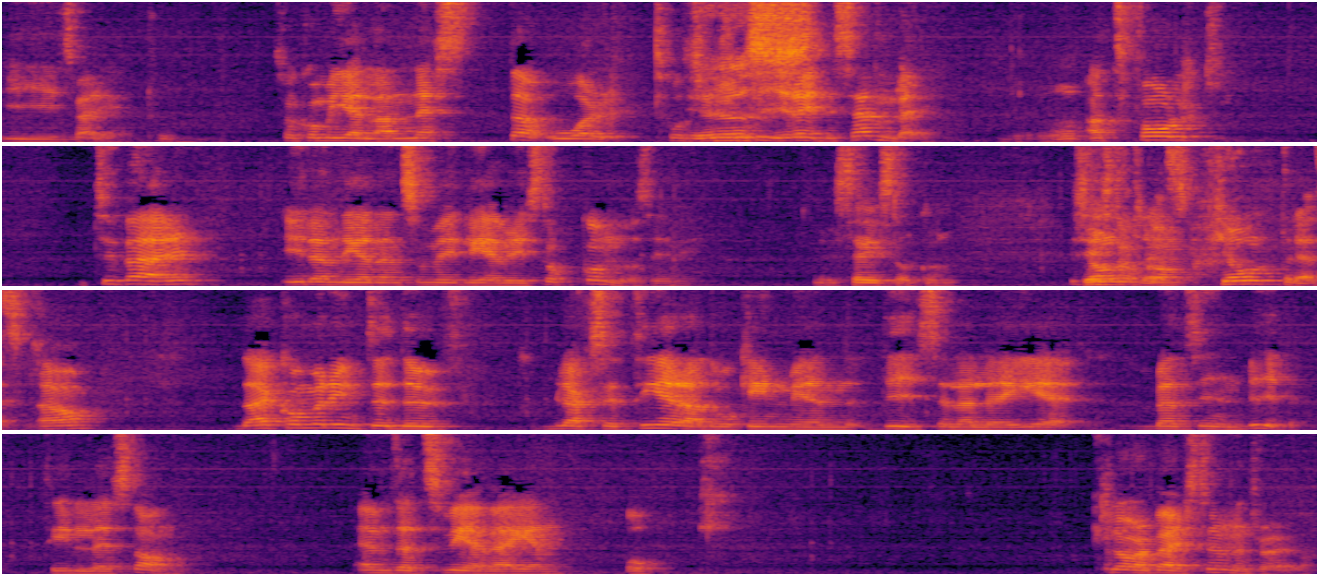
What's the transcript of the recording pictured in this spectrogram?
i Sverige. Som kommer gälla nästa år, 2024 Just. i december. Ja. Att folk, tyvärr, i den delen som vi lever i Stockholm då, säger vi. Säger Stockholm. Fjollträsk. Ja. Där kommer inte du bli accepterad att åka in med en diesel eller e bensinbil till stan. Eventuellt Sveavägen och Klarabergstunneln tror jag det var.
